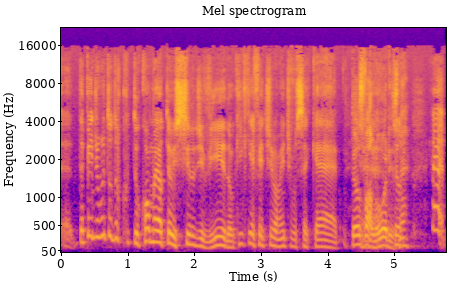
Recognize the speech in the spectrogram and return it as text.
é, depende muito do, do, como é o teu estilo de vida, o que, que efetivamente você quer. Teus é, valores, teu, né? É,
